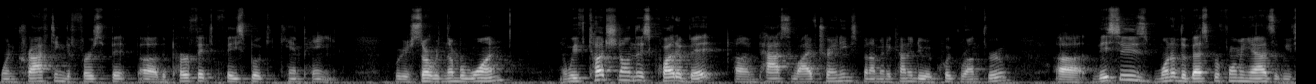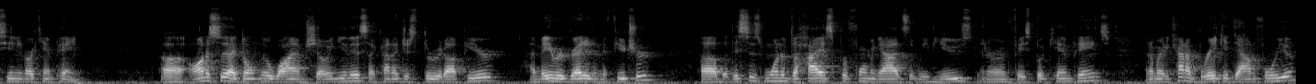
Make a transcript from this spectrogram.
when crafting the first bit, uh, the perfect Facebook campaign. We're going to start with number one, and we've touched on this quite a bit in past live trainings, but I'm going to kind of do a quick run through. Uh, this is one of the best performing ads that we've seen in our campaign. Uh, honestly, I don't know why I'm showing you this. I kind of just threw it up here. I may regret it in the future, uh, but this is one of the highest performing ads that we've used in our own Facebook campaigns. And I'm going to kind of break it down for you.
